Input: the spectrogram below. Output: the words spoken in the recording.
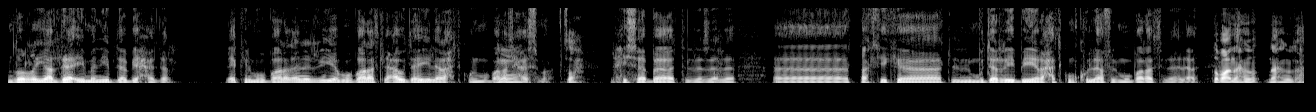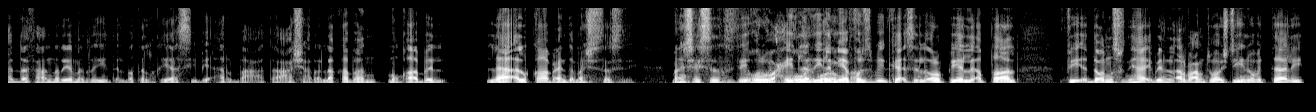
نظن الريال دائما يبدأ بحذر. لكن المباراة أنا لي مباراة العودة هي اللي راح تكون مباراة مم. حاسمة. صح. الحسابات ال- ال- ال- التكتيكات المدربين راح تكون كلها في المباراة ال- ال- طبعا نحن نحن نتحدث عن ريال مدريد البطل القياسي ب 14 لقبا مقابل لا ألقاب عند مانشستر سيتي. مانشستر سيتي هو الوحيد الذي لم. يفز بالكأس الأوروبية للأبطال في الدور نصف النهائي بين الأربعة المتواجدين وبالتالي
